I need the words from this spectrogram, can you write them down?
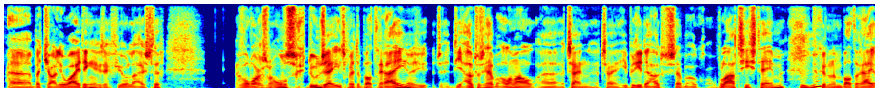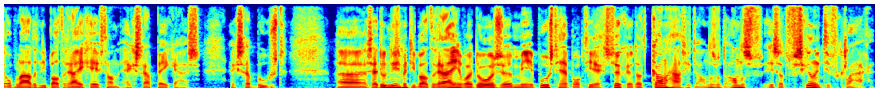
eh, bij Charlie Whiting en gezegd joh, luister, volgens ons doen zij iets met de batterij. Die auto's hebben allemaal, eh, het, zijn, het zijn hybride auto's, ze hebben ook oplaadsystemen. Mhm. Ze kunnen een batterij opladen en die batterij geeft dan extra pk's, extra boost. Eh, zij doen iets met die batterijen waardoor ze meer boost hebben op die rechtstukken. Dat kan haast niet anders, want anders is dat verschil niet te verklaren.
